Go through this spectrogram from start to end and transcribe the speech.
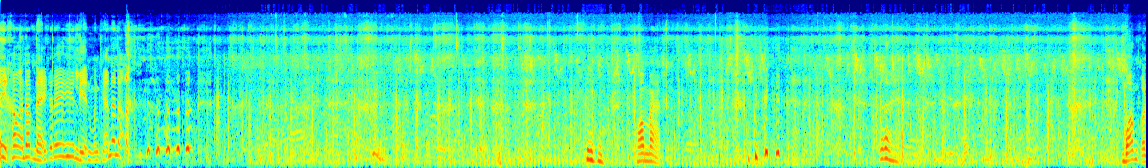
ยเข้าอันดับไหนก็ได้เหรียญเหมือนกันนั่นเนาะ พร้อมมากเฮ้ยวอร์มก่อน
